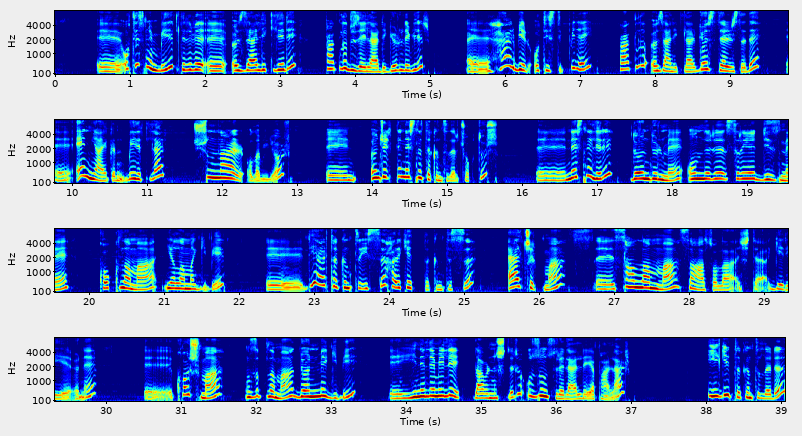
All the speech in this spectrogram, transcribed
E, otizmin belirtileri ve e, özellikleri farklı düzeylerde görülebilir. E, her bir otistik birey farklı özellikler gösterirse de e, en yaygın belirtiler şunlar olabiliyor. E, öncelikle nesne takıntıları çoktur. E, nesneleri döndürme, onları sıraya dizme, koklama, yalama gibi. E, diğer takıntı ise hareket takıntısı. El çırpma, e, sallanma sağa sola işte geriye öne, e, koşma, zıplama, dönme gibi e, yinelemeli davranışları uzun sürelerle yaparlar. İlgi takıntıları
